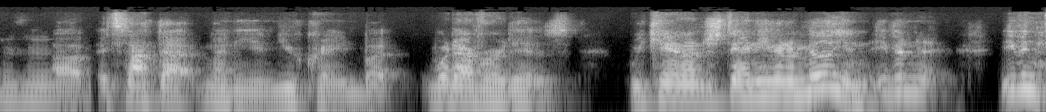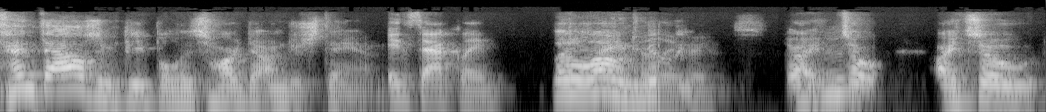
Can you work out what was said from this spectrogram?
Mm-hmm. Uh, it's not that many in Ukraine, but whatever it is, we can't understand even a million, even even 10,000 people is hard to understand. Exactly. Let alone totally millions. Right. Mm-hmm. So, all right. So,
